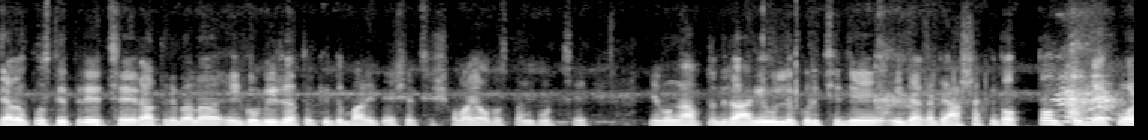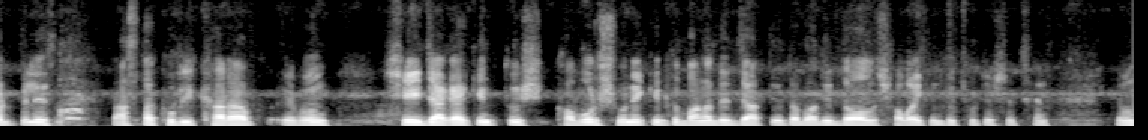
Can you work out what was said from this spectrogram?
যারা উপস্থিত রয়েছে রাত্রেবেলা, এই গভীর রাতে কিন্তু বাড়িতে এসেছে, সবাই অবস্থান করছে। এবং আপনাদের আগে উল্লেখ করেছি যে এই জায়গাতে আসা কিন্তু অত্যন্ত ব্যাকওয়ার্ড প্লেস রাস্তা খুবই খারাপ এবং সেই জায়গায় কিন্তু খবর শুনে কিন্তু বাংলাদেশ জাতীয়তাবাদী দল সবাই কিন্তু ছুটে এসেছেন। এবং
